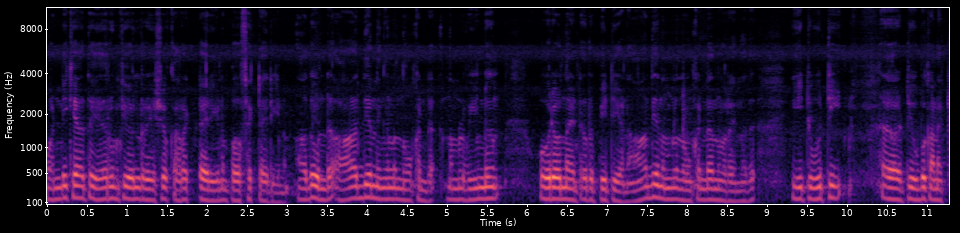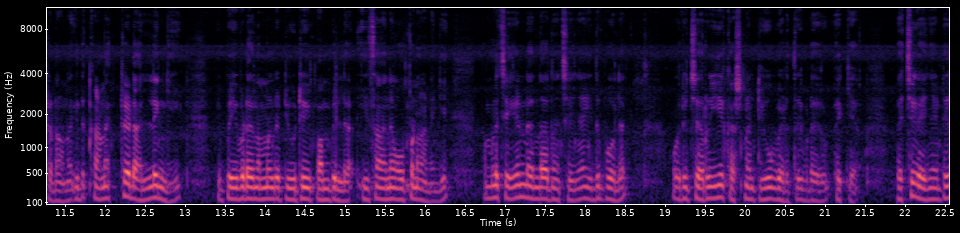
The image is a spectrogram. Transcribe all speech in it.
വണ്ടിക്കകത്ത് എയറും ഫ്യൂൽ റേഷ്യോ കറക്റ്റ് ആയിരിക്കണം പെർഫെക്റ്റ് ആയിരിക്കണം. അതുകൊണ്ട് ആദ്യം നിങ്ങൾ നോക്കേണ്ട നമ്മൾ വീണ്ടും ഓരോന്നായിട്ട് റിപ്പീറ്റ് ചെയ്യണം. ആദ്യം നമ്മൾ നോക്കേണ്ടതെന്ന് പറയുന്നത് ഈ ടു ടി ട്യൂബ് കണക്റ്റഡ് ആണ്. ഇത് കണക്റ്റഡ് അല്ലെങ്കിൽ ഇപ്പോൾ ഇവിടെ നമ്മളുടെ ട്യൂറ്റി പമ്പില്ല ഈ സാധനം ഓപ്പൺ ആണെങ്കിൽ നമ്മൾ ചെയ്യേണ്ടത് എന്താണെന്ന് വെച്ച് കഴിഞ്ഞാൽ ഇതുപോലെ ഒരു ചെറിയ കഷ്ണം ട്യൂബ് എടുത്ത് ഇവിടെ വെക്കുക. വെച്ച് കഴിഞ്ഞിട്ട്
